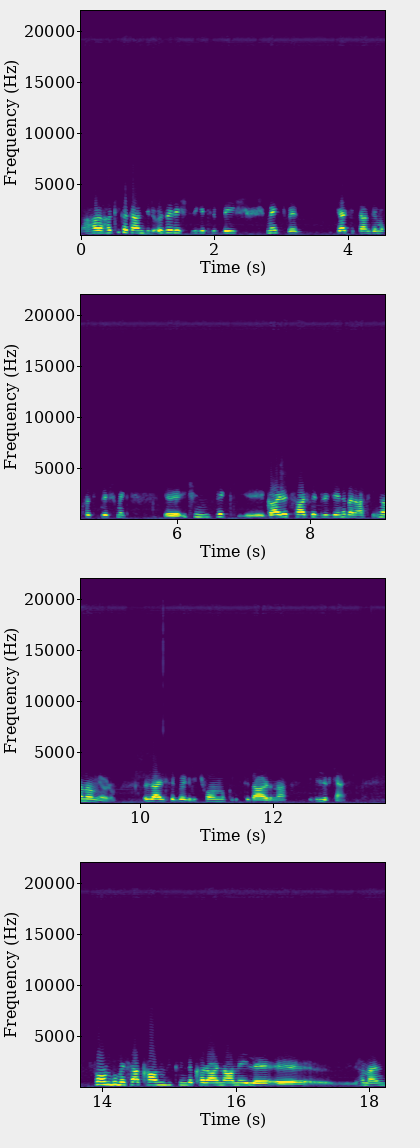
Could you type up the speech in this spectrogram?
ha, hakikaten bir öz eleştiri getirip değişmek ve gerçekten demokratikleşmek e, için pek e, gayret sarf edileceğine ben artık inanamıyorum. Özellikle böyle bir çoğunluk iktidarına gidilirken. Son bu mesela kanun hükmünde kararnameyle e, hemen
